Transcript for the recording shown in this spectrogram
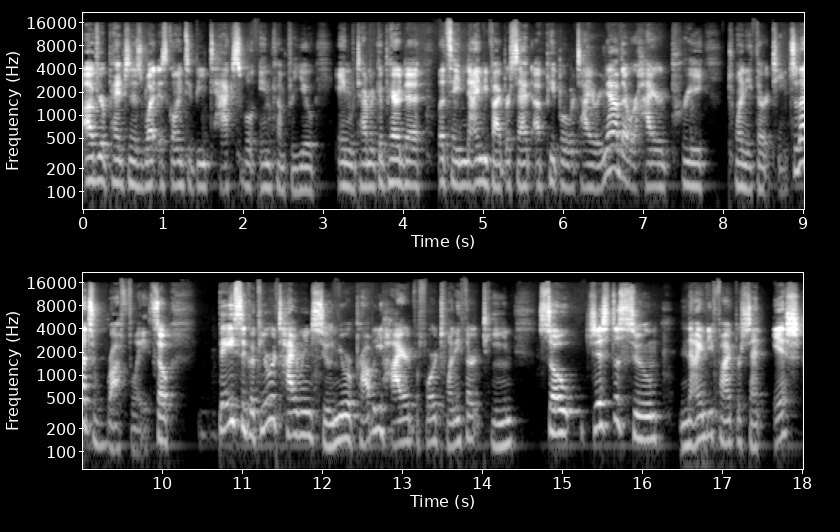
of your pension is what is going to be taxable income for you in retirement compared to, let's say, 95% of people retiring now that were hired pre 2013. So that's roughly. So basically, if you're retiring soon, you were probably hired before 2013. So just assume 95% ish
